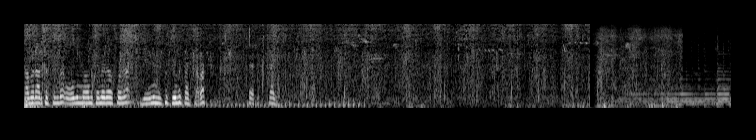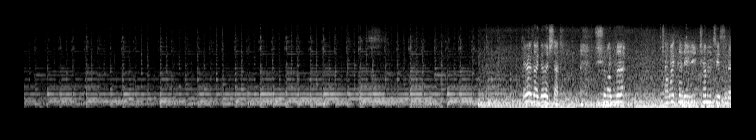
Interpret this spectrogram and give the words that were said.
kamera arkasında oğlum Mahmut Emre'den sonra yeğenim Yusuf Demirtaş da var. Evet, gel. Evet arkadaşlar, şu anda Çanakkale Çan ilçesine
